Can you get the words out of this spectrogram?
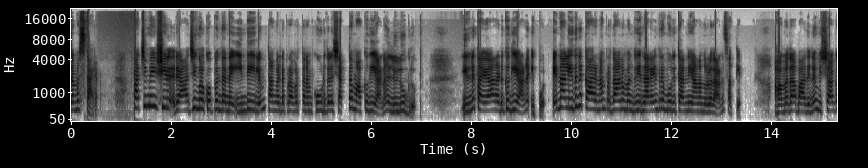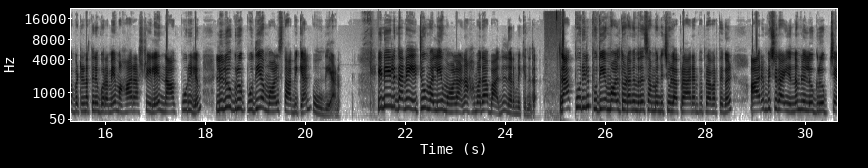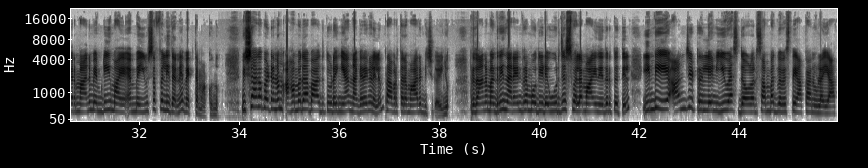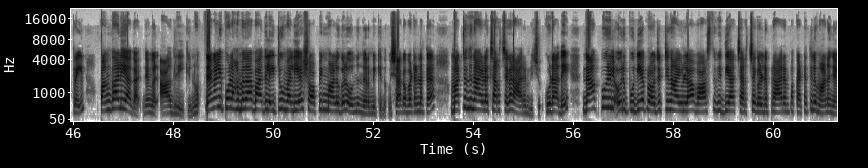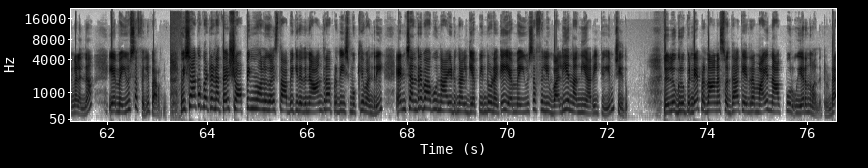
നമസ്കാരം. പശ്ചിമേഷ്യയിൽ രാജ്യങ്ങൾക്കൊപ്പം തന്നെ ഇന്ത്യയിലും തങ്ങളുടെ പ്രവർത്തനം കൂടുതൽ ശക്തമാക്കുകയാണ് ലുലു ഗ്രൂപ്പ്. ഇതിന് തയ്യാറെടുക്കുകയാണ് ഇപ്പോൾ. എന്നാൽ ഇതിന് കാരണം പ്രധാനമന്ത്രി നരേന്ദ്രമോദി തന്നെയാണെന്നുള്ളതാണ് സത്യം. അഹമ്മദാബാദിനും വിശാഖപട്ടണത്തിനും പുറമെ മഹാരാഷ്ട്രയിലെ നാഗ്പൂരിലും ലുലു ഗ്രൂപ്പ് പുതിയ മാൾ സ്ഥാപിക്കാൻ പോവുകയാണ്. ഇന്ത്യയിൽ തന്നെ ഏറ്റവും വലിയ മാളാണ് അഹമ്മദാബാദിൽ നിർമ്മിക്കുന്നത്. നാഗ്പൂരിൽ പുതിയ മാൾ തുടങ്ങുന്നത് സംബന്ധിച്ചുള്ള പ്രാരംഭ പ്രവർത്തകൾ ആരംഭിച്ചു കഴിഞ്ഞെന്നും ലുലു ഗ്രൂപ്പ് ചെയർമാനും എം ഡിയുമായ എം എ യൂസഫ് അലി തന്നെ വ്യക്തമാക്കുന്നു. വിശാഖപട്ടണം അഹമ്മദാബാദ് തുടങ്ങിയ നഗരങ്ങളിലും പ്രവർത്തനം ആരംഭിച്ചു കഴിഞ്ഞു. പ്രധാനമന്ത്രി നരേന്ദ്രമോദിയുടെ ഊർജസ്വലമായ നേതൃത്വത്തിൽ ഇന്ത്യയെ അഞ്ച് ട്രില്യൺ യു എസ് ഡോളർ സമ്പദ് വ്യവസ്ഥയാക്കാനുള്ള യാത്രയിൽ പങ്കാളിയാകാൻ ഞങ്ങൾ ആഗ്രഹിക്കുന്നു. ഞങ്ങൾ ഇപ്പോൾ അഹമ്മദാബാദിൽ ഏറ്റവും വലിയ ഷോപ്പിംഗ് മാളുകൾ ഒന്ന് നിർമ്മിക്കുന്നു. വിശാഖപട്ടണത്ത് മറ്റൊന്നിനായുള്ള ചർച്ചകൾ ആരംഭിച്ചു. കൂടാതെ നാഗ്പൂരിൽ ഒരു പുതിയ പ്രോജക്റ്റിനായുള്ള വാസ്തുവിദ്യ ചർച്ചകളുടെ പ്രാരംഭ ഘട്ടത്തിലുമാണ് ഞങ്ങളെന്ന് എം. എ. യൂസഫ് അലി പറഞ്ഞു. വിശാഖപട്ടണത്ത് ഷോപ്പിംഗ് മാളുകൾ സ്ഥാപിക്കുന്നതിന് ആന്ധ്രാപ്രദേശ് മുഖ്യമന്ത്രി എൻ. ചന്ദ്രബാബു നായിഡു നൽകിയ പിന്തുണയ്ക്ക് എം. എ. യൂസഫ് അലി വലിയ നന്ദി അറിയിക്കുകയും ചെയ്തു. ലുലു ഗ്രൂപ്പിന്റെ പ്രധാന ശ്രദ്ധാകേന്ദ്രമായി നാഗ്പൂർ ഉയർന്നു വന്നിട്ടുണ്ട്.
